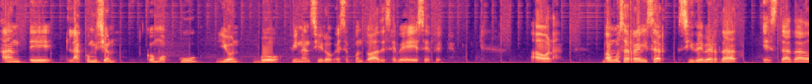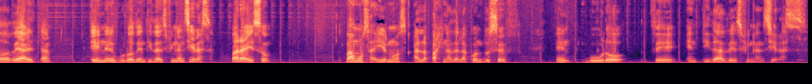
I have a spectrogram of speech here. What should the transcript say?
ante la comisión como Q-BO financiero S.A de CBSFP. Ahora, vamos a revisar si de verdad está dado de alta en el Buró de Entidades Financieras. Para eso, vamos a irnos a la página de la Conducef en Buró de Entidades Financieras.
